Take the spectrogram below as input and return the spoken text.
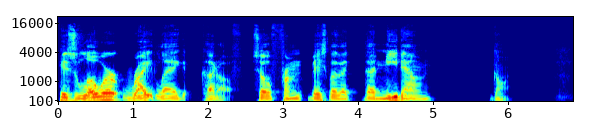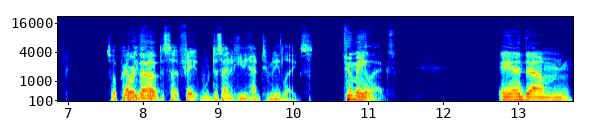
his lower right leg cut off. So from basically like the knee down, gone. So apparently, the- fate, deci- fate decided he had too many legs. too many legs. And um,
